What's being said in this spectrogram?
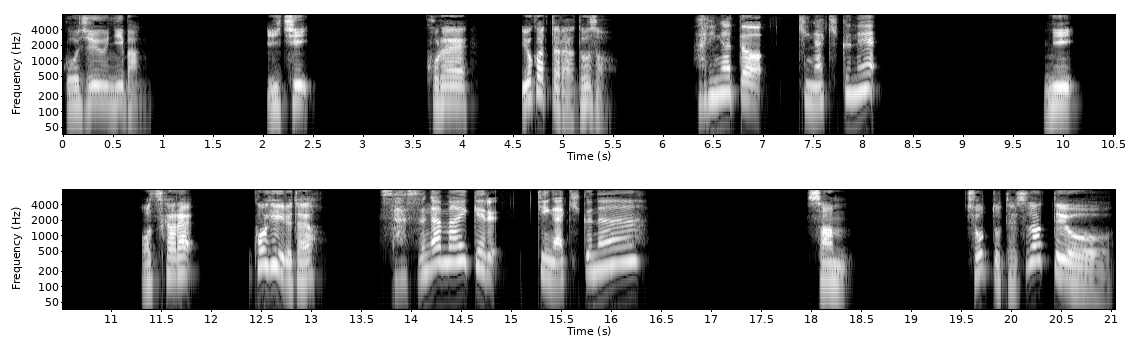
52番。1。これ、よかったらどうぞ。ありがとう。気が利くね。2。お疲れ。コーヒー入れたよ。さすがマイケル。気が利くな。3。ちょっと手伝ってよ。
